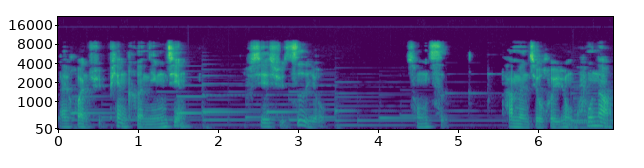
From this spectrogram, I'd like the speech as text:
来换取片刻宁静、些许自由。从此，他们就会用哭闹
